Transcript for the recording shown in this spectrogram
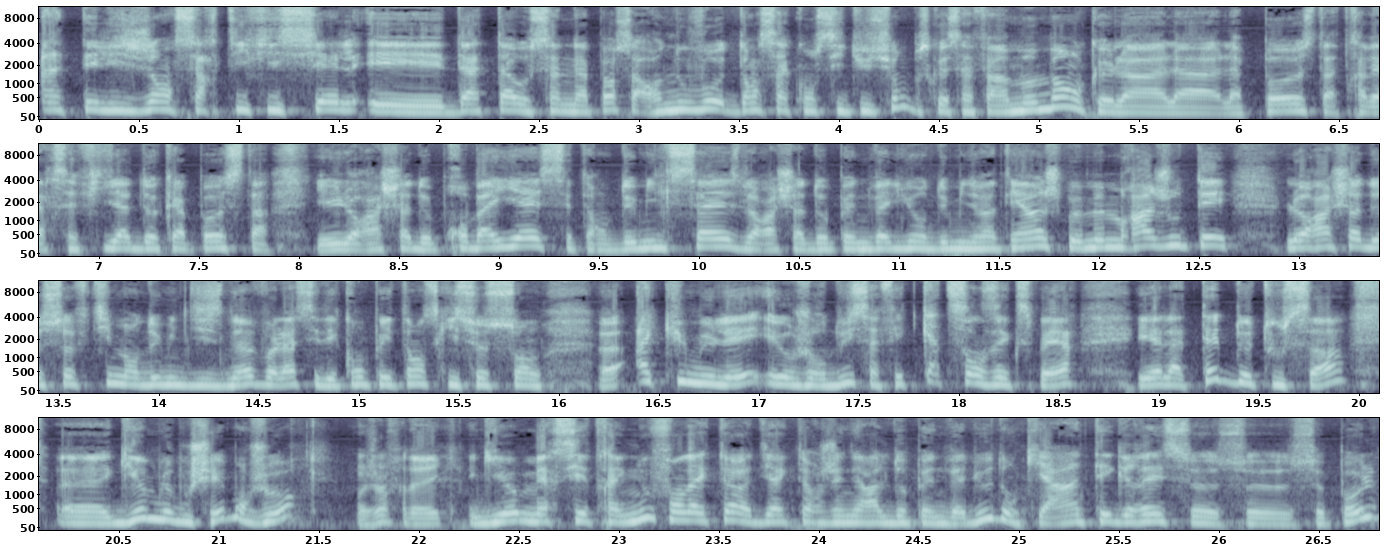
intelligence artificielle et data au sein de la Poste. Alors nouveau dans sa constitution, parce que ça fait un moment que la, la, la Poste, à travers ses filiales de Caposte, il y a eu le rachat de ProBayes, c'était en 2016, le rachat d'Open Value en 2021. Je peux même rajouter le rachat de Softeam en 2019. Voilà, c'est des compétences qui se sont euh, accumulées et aujourd'hui, ça fait 400 experts. Et à la tête de tout ça, euh, Guillaume Leboucher, bonjour. Bonjour Frédéric. Guillaume, merci d'être avec nous, fondateur et directeur général d'Open Value, donc qui a intégré ce, ce, ce pôle.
